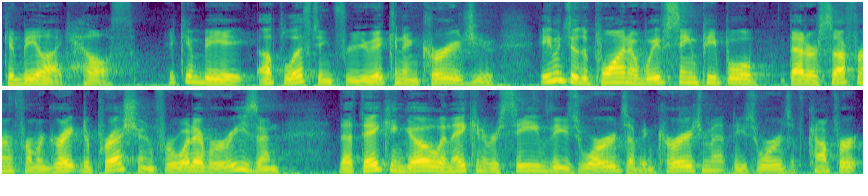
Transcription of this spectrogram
can be like health. It can be uplifting for you. It can encourage you. Even to the point of we've seen people that are suffering from a great depression for whatever reason, that they can go and they can receive these words of encouragement, these words of comfort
